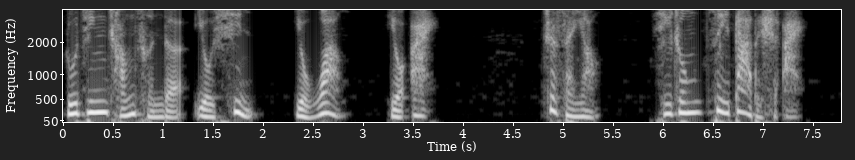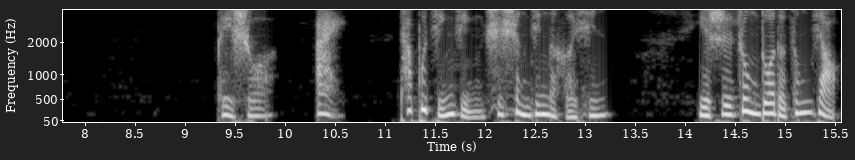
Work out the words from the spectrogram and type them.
如今长存的有信、有望、有爱。”这三样，其中最大的是爱。可以说，爱，它不仅仅是圣经的核心，也是众多的宗教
